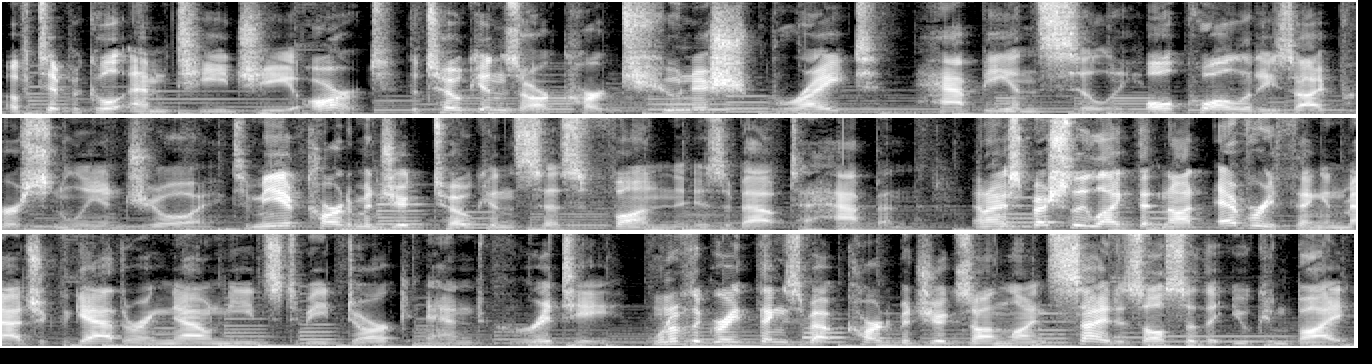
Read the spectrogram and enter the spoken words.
of typical MTG art. The tokens are cartoonish, bright, happy, and silly, all qualities I personally enjoy. To me, a Cardamajig token says fun is about to happen. And I especially like that not everything in Magic the Gathering now needs to be dark and gritty. One of the great things about Cardamajig's online site is also that you can buy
